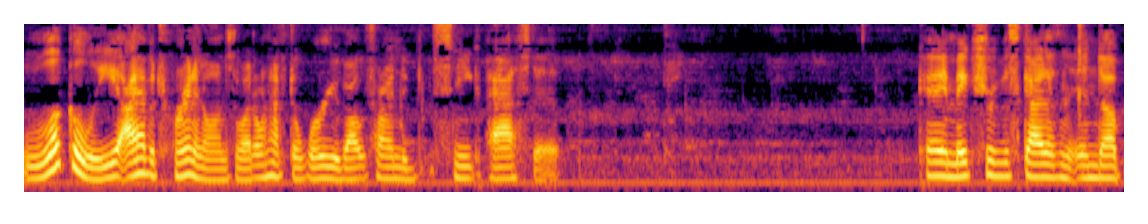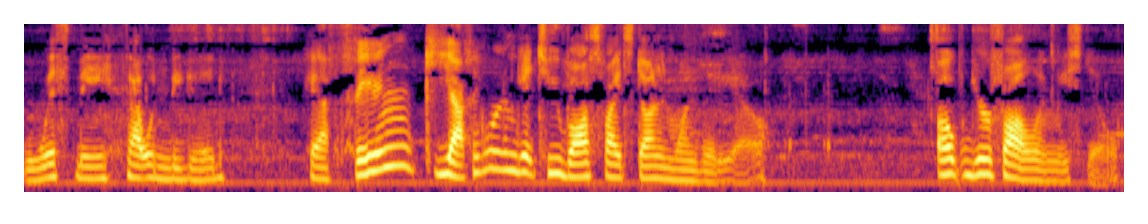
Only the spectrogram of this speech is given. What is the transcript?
Luckily, I have a Pteranodon, so I don't have to worry about trying to sneak past it. Okay, make sure this guy doesn't end up with me. That wouldn't be good. Okay, I think, yeah, I think we're gonna get two boss fights done in one video. Oh, you're following me still.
